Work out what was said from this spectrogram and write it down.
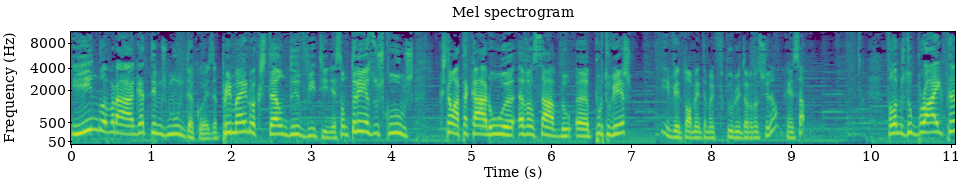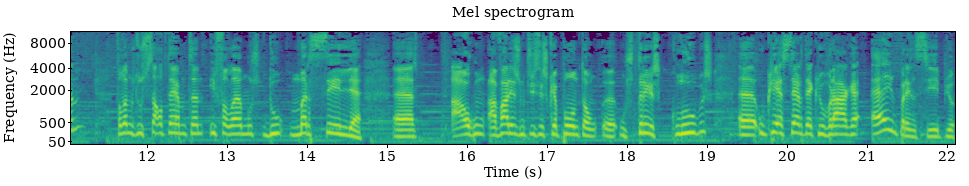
e indo a Braga temos muita coisa. Primeiro a questão de Vitinha. São três os clubes que estão a atacar o uh, avançado português eventualmente também futuro internacional, quem sabe. Falamos do Brighton, falamos do Southampton e falamos do Marselha. Há, algum, há várias notícias que apontam uh, os três clubes. Uh, o que é certo é que o Braga, em princípio,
